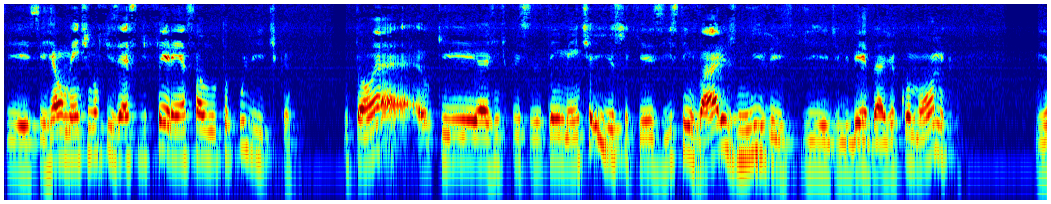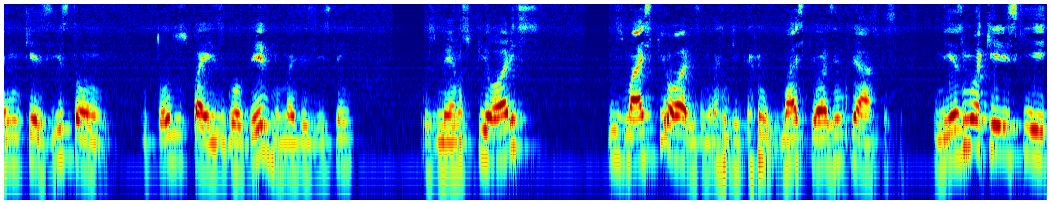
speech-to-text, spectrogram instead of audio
se, se realmente não fizesse diferença a luta política. Então é, o que a gente precisa ter em mente é isso, que existem vários níveis de, de liberdade econômica, mesmo que existam em todos os países governo, mas existem os menos piores e os mais piores, né? mais piores entre aspas. Mesmo aqueles que,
